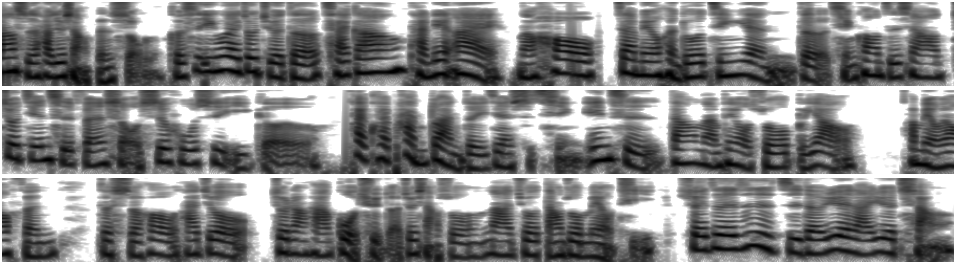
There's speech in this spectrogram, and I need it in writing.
当时他就想分手了，可是因为就觉得才刚谈恋爱，然后在没有很多经验的情况之下就坚持分手，似乎是一个太快判断的一件事情。因此，当男朋友说不要，他没有要分的时候，他就就让他过去的，就想说那就当做没有提。随着日子的越来越长，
